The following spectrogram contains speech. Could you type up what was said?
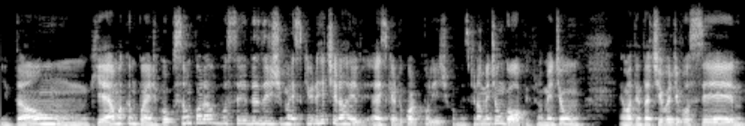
Então, que é uma campanha de corrupção para você deslegitimar a esquerda e retirar a esquerda do corpo político. Mas finalmente é um golpe, finalmente é, um, é uma tentativa de você,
